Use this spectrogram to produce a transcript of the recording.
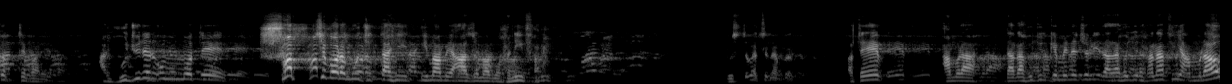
করতে পারে। আর হুজুরের উম্মতের সবচেয়ে বড় মুজতাহিদ ইমামে আজম আবু হানিফা। বুঝতে পারছেন আপনারা? অতএব আমরা দাদা হুজুরকে মেনে চলি, দাদা হুজুর হানাফি, আমরাও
